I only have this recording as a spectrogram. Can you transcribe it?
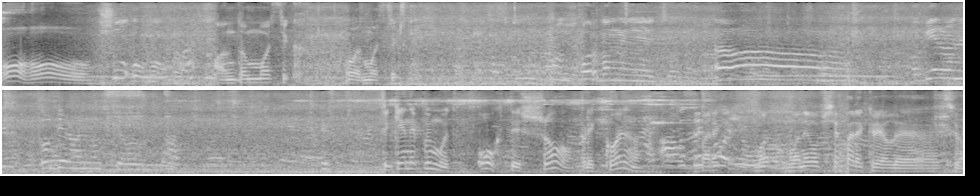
Ого! Що ого? Он там мостик. Ой, мостик. Вон порвані эти. Обірвані? Обірвані все. Тільки не поймуть. Ох ти що, прикольно. Тут прикольно. Вон- Вони взагалі перекрили цю.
